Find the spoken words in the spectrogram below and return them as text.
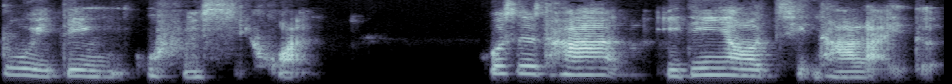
不一定我们喜欢，或是他一定要请他来的。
